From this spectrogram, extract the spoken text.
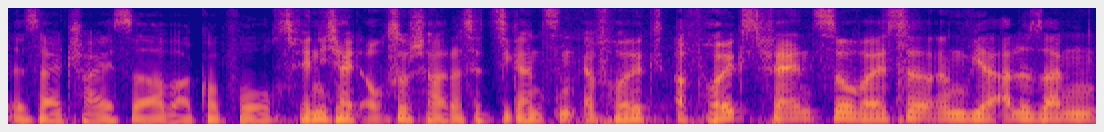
Ist halt scheiße, aber Kopf hoch. Das finde ich halt auch so schade, dass jetzt die ganzen Erfolgs Erfolgsfans so, weißt du, irgendwie alle sagen,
